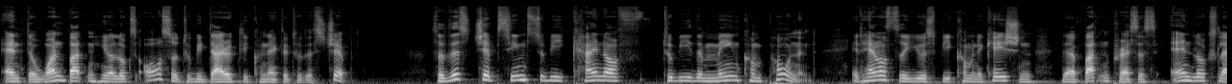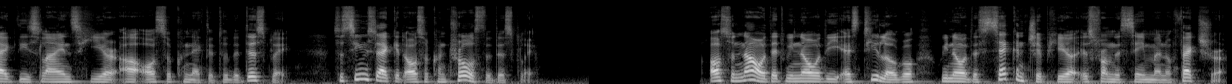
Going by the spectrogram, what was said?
And the one button here looks also to be directly connected to this chip. So this chip seems to be kind of to be the main component. It handles the USB communication, the button presses, and looks like these lines here are also connected to the display. So it seems like it also controls the display. Also now that we know the ST logo, we know the second chip here is from the same manufacturer.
